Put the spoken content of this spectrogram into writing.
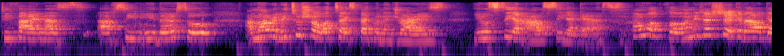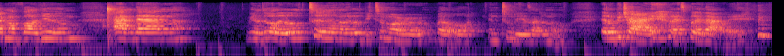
defined as I've seen either. So I'm not really too sure what to expect when it dries. You'll see and I'll see, I guess. I'm hopeful. Let me just shake it out, get my volume, and then we'll do a little turn a little bit tomorrow. Well, or in two days, I don't know. It'll be dry, let's put it that way.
